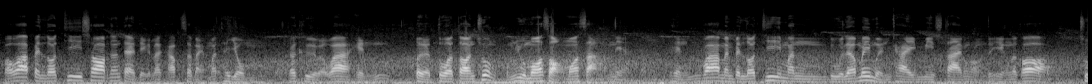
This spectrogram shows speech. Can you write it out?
เพราะว่าเป็นรถที่ชอบตั้งแต่เด็กแล้วครับ สมัยมัธยมก็คือแบบว่าเห็นเปิดตัวตอนช่วงผมอยู่ม 2ม3เนี่ยเห็นว่ามันเป็นรถที่มันดูแล้วไม่เหมือนใครมีสไตล์เป็นของตัวเอง แล้วก็ชู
